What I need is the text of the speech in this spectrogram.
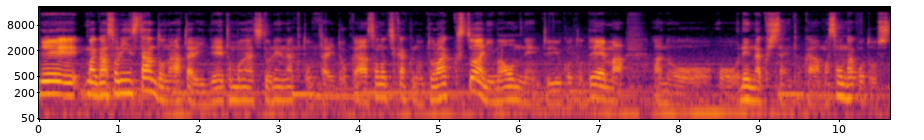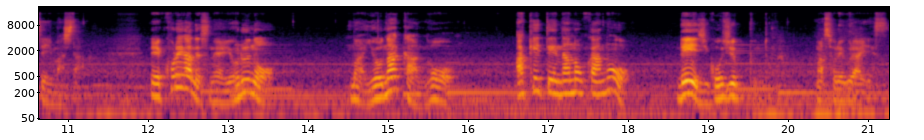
で、まあ、ガソリンスタンドの辺りで友達と連絡取ったりとかその近くのドラッグストアに今おんねんということで、まあ、あの連絡したりとか、まあ、そんなことをしていました。でこれがですね夜の、まあ、夜中の明けて7日の0時50分とか、まあ、それぐらいです。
